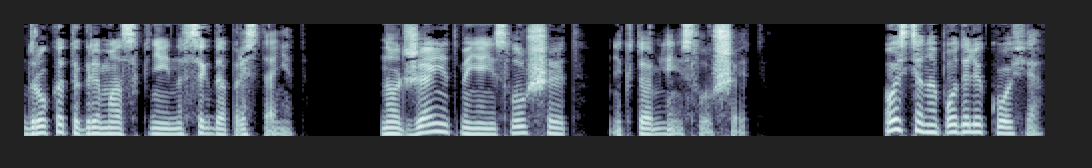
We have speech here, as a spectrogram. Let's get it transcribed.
Вдруг эта гримаса к ней навсегда пристанет. Но Дженнет меня не слушает, никто меня не слушает. Остину подали кофе.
